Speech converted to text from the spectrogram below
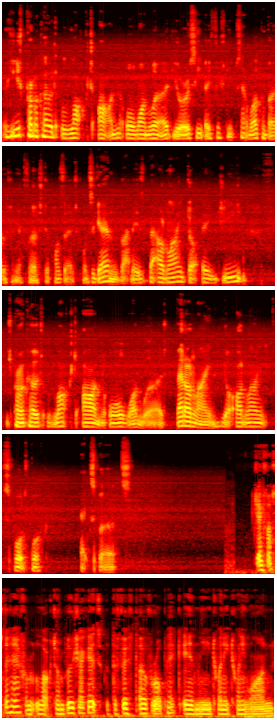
if you use promo code LOCKED ON, or one word, you'll receive a 50% welcome bonus on your first deposit. Once again, that is betonline.ag. Use promo code LOCKED ON, or one word. BetOnline, your online sportsbook experts. Jay Forster here from Locked On Blue Jackets with the fifth overall pick in the 2021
